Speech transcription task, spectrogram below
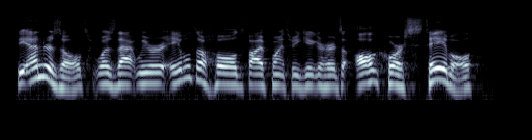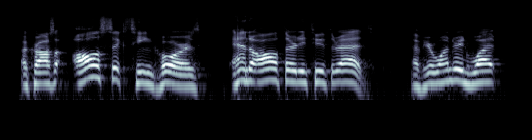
The end result was that we were able to hold 5.3 gigahertz all core stable across all 16 cores and all 32 threads. If you're wondering what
